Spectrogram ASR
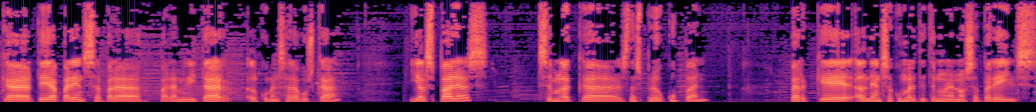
que té aparença para, paramilitar el començarà a buscar i els pares sembla que es despreocupen perquè el nen s'ha convertit en una nosa per ells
